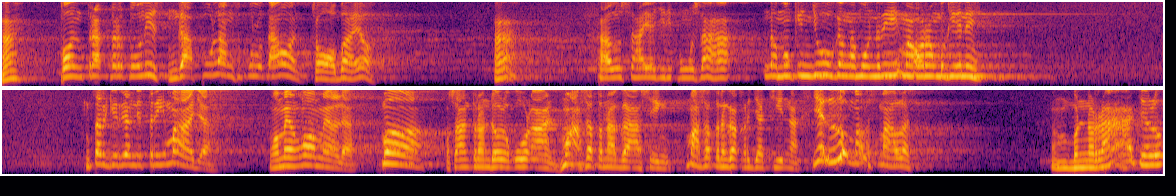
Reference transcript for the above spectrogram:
Hah? Kontrak tertulis, nggak pulang 10 tahun. Coba yo. Hah? Kalau saya jadi pengusaha, nggak mungkin juga nggak mau nerima orang begini. Ntar giliran diterima aja, ngomel-ngomel dah. Wah, pesantren dulu Quran, masa tenaga asing, masa tenaga kerja Cina. Ya lu males-males. Bener aja lu.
